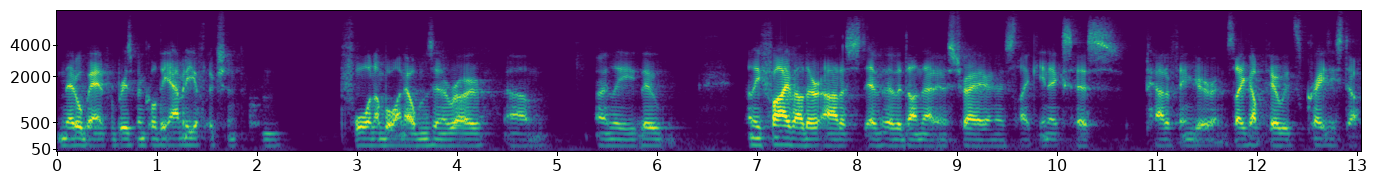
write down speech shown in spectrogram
metal band from Brisbane called the Amity Affliction. Four number one albums in a row. Um, only there, only five other artists ever ever done that in Australia, and it's like INXS, Powderfinger, and it's like up there with crazy stuff.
